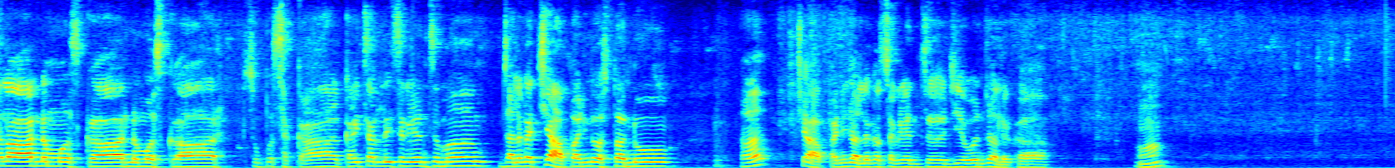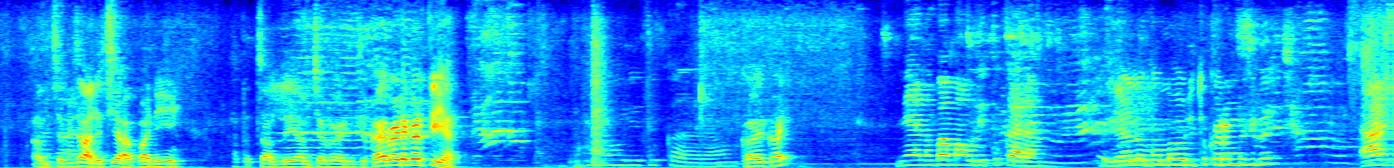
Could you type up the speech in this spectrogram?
चला नमस्कार नमस्कार. शुभ सकाळ. काय चाललंय सगळ्यांचं मग? झालं का चहा पाणी दोस्तांनो? हां? चहा पाणी झालं का सगळ्यांचं? जेवण झालं का? आमचं बी झालं चहा पाणी. आता चाललंय आमच्या गाडीचं. काय गाड्या करते ह्या? काय काय? ज्ञानोबा माऊली तुकाराम. ज्ञानोबा माऊली तुकाराम म्हणजे काय? आज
